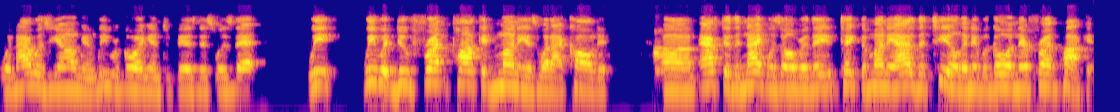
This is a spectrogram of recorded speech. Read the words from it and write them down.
when I was young and we were going into business was that we we would do front pocket money is what I called it. Um, after the night was over, they take the money out of the till and it would go in their front pocket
